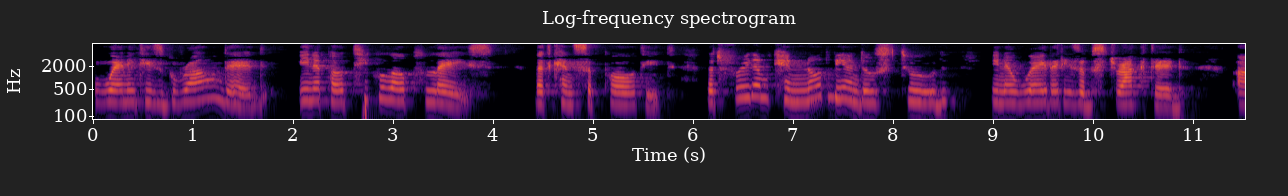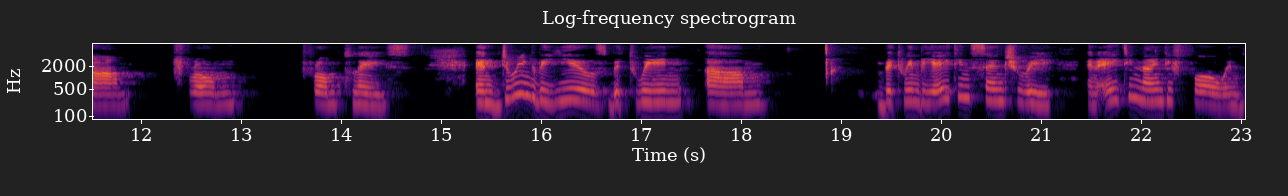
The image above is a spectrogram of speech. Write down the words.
when it is grounded in a particular place that can support it. That freedom cannot be understood in a way that is abstracted um, from, from place. And during the years between, um, between the 18th century and 1894, when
